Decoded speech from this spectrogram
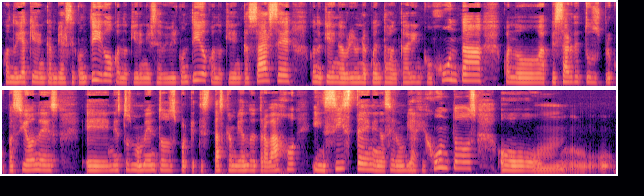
cuando ya quieren cambiarse contigo, cuando quieren irse a vivir contigo, cuando quieren casarse, cuando quieren abrir una cuenta bancaria en conjunta, cuando a pesar de tus preocupaciones eh, en estos momentos porque te estás cambiando de trabajo, insisten en hacer un viaje juntos o, mm,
